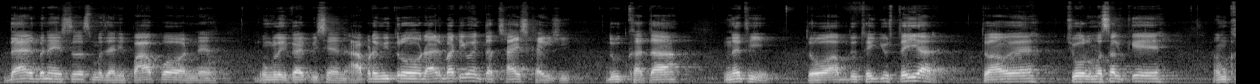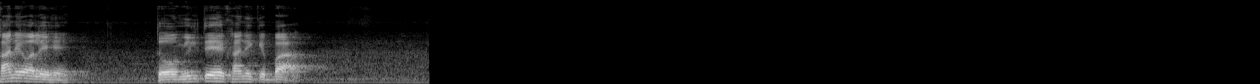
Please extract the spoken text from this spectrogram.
દાળ બનાવી સરસ મજાની. પાપડ ને ડુંગળી કાપી છે ને. આપણે મિત્રો દાળ બાટી હોય ને તો છાશ ખાવી છે. દૂધ ખાતા નથી. તો આ બધું થઈ ગયું છે તૈયાર. તો હવે ચોલ મસલ કે આમ ખાને વાલે હે. તો મિલતે હે ખાને કે બાદ.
